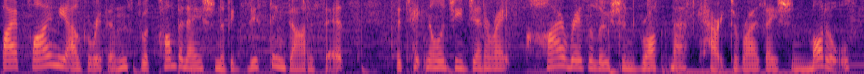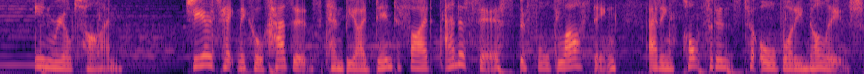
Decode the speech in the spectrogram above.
By applying the algorithms to a combination of existing datasets, the technology generates high resolution rock mass characterization models in real time. Geotechnical hazards can be identified and assessed before blasting, adding confidence to orebody knowledge.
